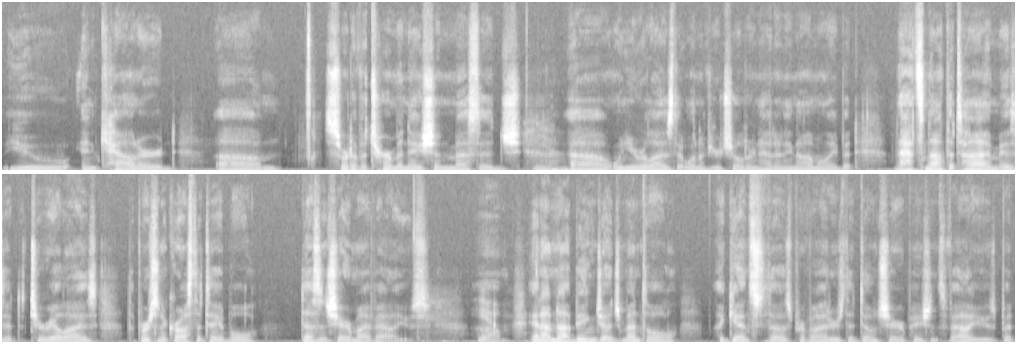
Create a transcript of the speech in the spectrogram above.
you encountered. Um, Sort of a termination message Yeah. uh, when you realized that one of your children had an anomaly. But that's not the time, is it, to realize the person across the table doesn't share my values. Yeah. Um, and I'm not being judgmental against those providers that don't share a patients' values, but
